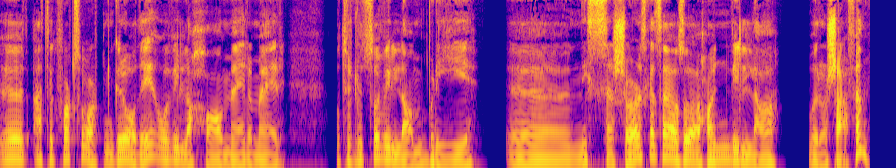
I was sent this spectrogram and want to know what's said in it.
eh, etter hvert så ble han grådig og ville ha mer og mer. Og til slutt så ville han bli eh, nisse sjøl, skal jeg si. Altså, han ville være sjefen.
